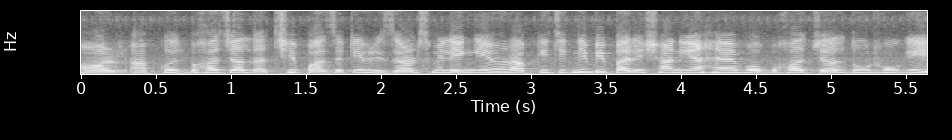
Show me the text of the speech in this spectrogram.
और आप आपको बहुत जल्द अच्छे पॉजिटिव रिजल्ट्स मिलेंगे और आपकी जितनी भी परेशानियाँ हैं, वो बहुत जल्द दूर होगी।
